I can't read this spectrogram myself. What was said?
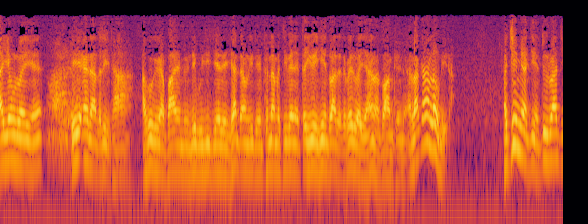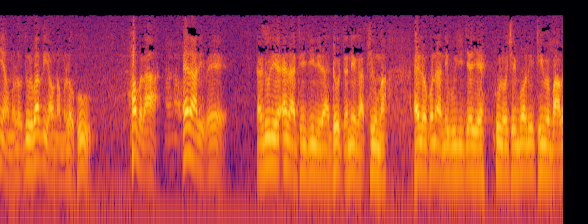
အယုံလွယ်ရင်အေးအဲ့ဒါသတိထားအခုကဘာရမျိုးနေဘူးကြီးကျဲတဲ့ရက်တောင်လေးတွေဖဏမစီပဲနဲ့တရွေ့ရင်းသွားတယ်တပည့်တို့ကရဟန်းလာသွားမထင်နဲ့အလကားလုံနေတာအကျင့်မြတ်ကျင့်သူတော်ကျင့်အောင်မလုပ်သူတော်ဘာသိအောင်တော့မလုပ်ဘူး ဟုတ်ပလားအဲ့ဒါတွေပဲအဲလူတွေအဲ့ဒါထင်ကြီးနေတာတို့တနေ့ကဖြူမှာအဲ့လိုခုနနေဘူးကြီးကျဲကျဲခုလိုချိန်ပေါ်လေးဒီမပါပဲ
